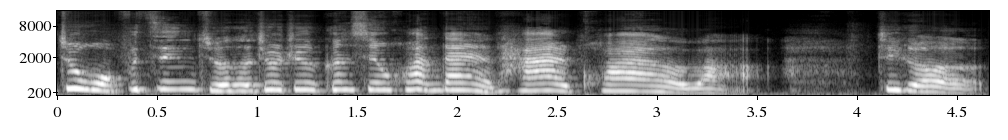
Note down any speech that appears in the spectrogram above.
就我不禁觉得，就这个更新换代也太快了吧？这个，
